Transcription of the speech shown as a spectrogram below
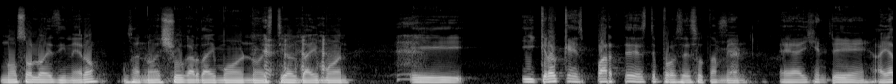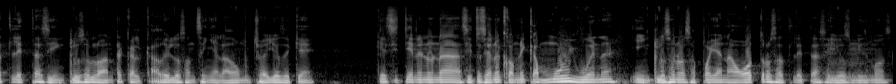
no solo es dinero, o sea, no es Sugar Diamond, no es Steel Diamond. Y, y creo que es parte de este proceso también. Eh, hay gente, hay atletas e incluso lo han recalcado y los han señalado mucho a ellos de que, que si tienen una situación económica muy buena, e incluso nos apoyan a otros atletas ellos mismos,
